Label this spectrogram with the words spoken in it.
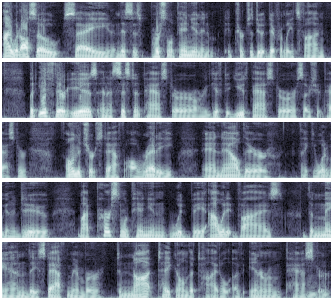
I would also say, and this is personal opinion, and churches do it differently, it's fine. But if there is an assistant pastor or a gifted youth pastor or associate pastor on the church staff already, and now they're thinking, what are we going to do? My personal opinion would be I would advise the man, the staff member, to not take on the title of interim pastor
